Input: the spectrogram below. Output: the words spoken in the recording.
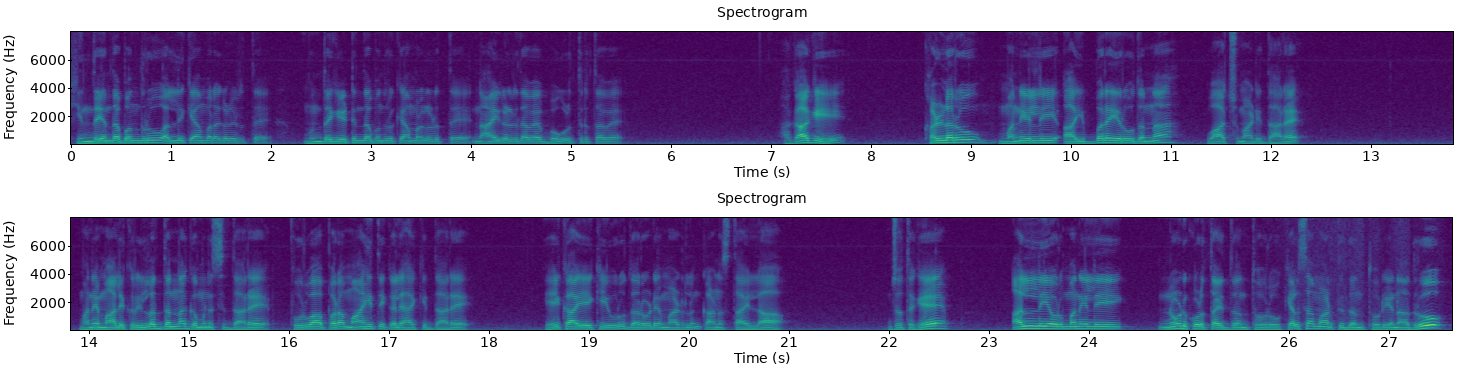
ಹಿಂದೆಯಿಂದ ಬಂದರೂ ಅಲ್ಲಿ ಕ್ಯಾಮ್ರಾಗಳಿರುತ್ತೆ, ಮುಂದೆ ಗೇಟಿಂದ ಬಂದರೂ ಕ್ಯಾಮ್ರಾಗಳಿರುತ್ತೆ, ನಾಯಿಗಳಿದ್ದಾವೆ, ಬೊಗಳ್ತಿರ್ತವೆ. ಹಾಗಾಗಿ ಕಳ್ಳರು ಮನೆಯಲ್ಲಿ ಆ ಇಬ್ಬರೇ ಇರುವುದನ್ನು ವಾಚ್ ಮಾಡಿದ್ದಾರೆ. ಮನೆ ಮಾಲೀಕರು ಇಲ್ಲದ್ದನ್ನು ಗಮನಿಸಿದ್ದಾರೆ, ಪೂರ್ವಾಪರ ಮಾಹಿತಿ ಕಲೆ ಹಾಕಿದ್ದಾರೆ. ಏಕಾಏಕಿ ಇವರು ದರೋಡೆ ಮಾಡಲಂಗೆ ಕಾಣಿಸ್ತಾ ಇಲ್ಲ. ಜೊತೆಗೆ ಅಲ್ಲಿ ಅವ್ರ ಮನೆಯಲ್ಲಿ ನೋಡಿಕೊಳ್ತಾ ಇದ್ದಂಥವ್ರು, ಕೆಲಸ ಮಾಡ್ತಿದ್ದಂಥವ್ರು ಏನಾದರೂ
